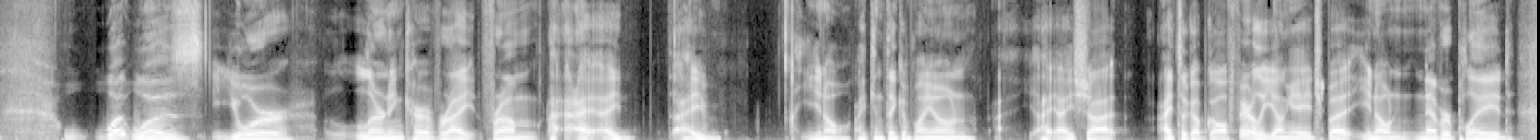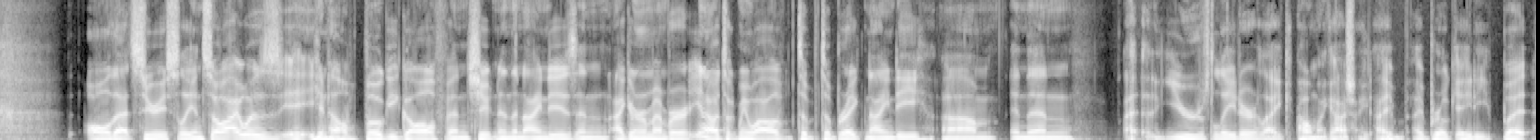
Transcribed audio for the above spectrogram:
what was your learning curve? Right from I I, I you know I can think of my own. I, I shot. I took up golf fairly young age, but you know never played all that seriously. And so I was, you know, bogey golf and shooting in the 90s. And I can remember, you know, it took me a while to, to break 90. Um, and then uh, years later, like, oh my gosh, I, I, I broke 80. But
